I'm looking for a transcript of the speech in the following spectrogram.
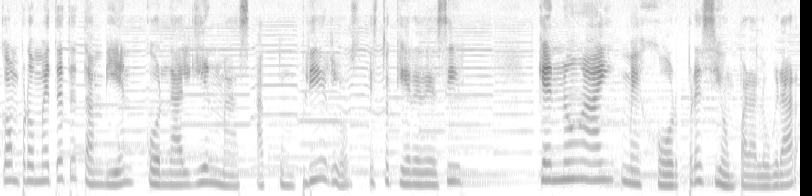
Comprométete también con alguien más a cumplirlos. Esto quiere decir que no hay mejor presión para lograr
